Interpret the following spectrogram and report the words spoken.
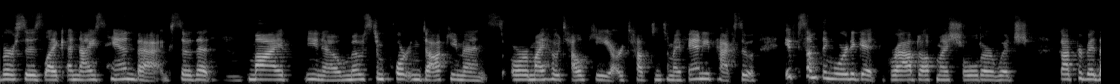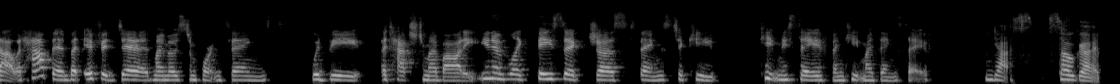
versus like a nice handbag so that mm-hmm. my you know most important documents or my hotel key are tucked into my fanny pack. So if something were to get grabbed off my shoulder which god forbid that would happen but if it did my most important things would be attached to my body. You know like basic just things to keep keep me safe and keep my things safe Yes, so good.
